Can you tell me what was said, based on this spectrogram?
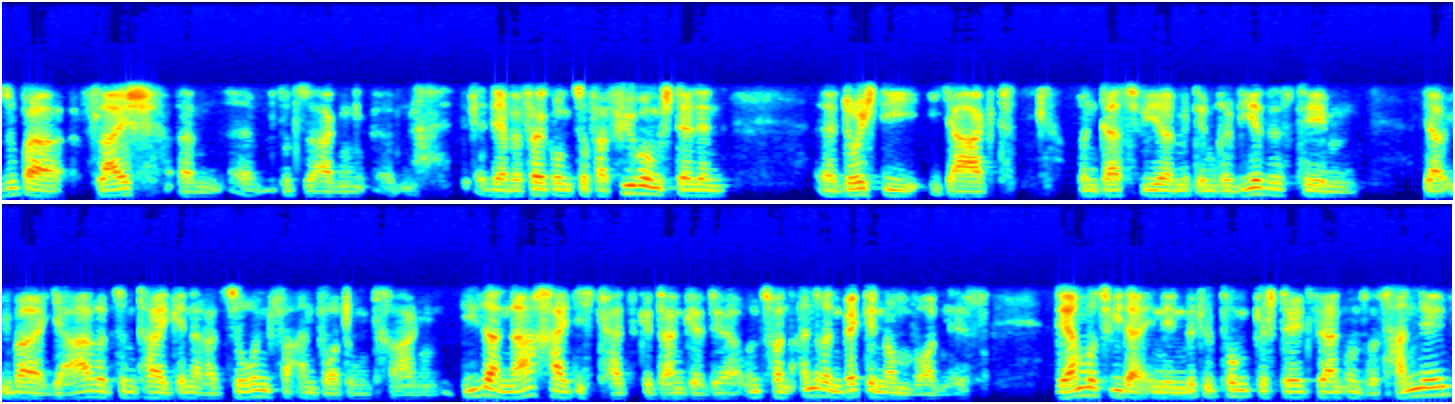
super Fleisch ähm, äh, sozusagen äh, der Bevölkerung zur Verfügung stellen äh, durch die Jagd und dass wir mit dem Reviersystem ja über Jahre, zum Teil Generationen Verantwortung tragen. Dieser Nachhaltigkeitsgedanke, der uns von anderen weggenommen worden ist, der muss wieder in den Mittelpunkt gestellt werden unseres Handelns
